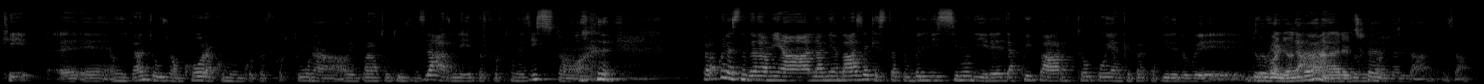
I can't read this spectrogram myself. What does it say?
che eh, ogni tanto uso ancora comunque, per fortuna ho imparato a utilizzarli e per fortuna esistono. Però quella è stata la mia, la mia, base che è stato bellissimo dire da qui parto, poi anche per capire dove, dove, dove voglio andare, andare dove certo. voglio andare, esatto.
